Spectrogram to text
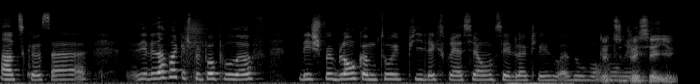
en tout cas, ça. Il y a des affaires que je peux pas pull off. Les cheveux blonds comme toi et puis l'expression, c'est là que les oiseaux vont. T'as-tu déjà essayé?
